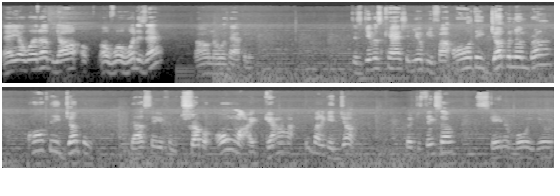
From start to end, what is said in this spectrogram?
Hey, yo, what up, y'all? Oh, oh, whoa, what is that? I don't know what's happening. Just give us cash and you'll be fine. Oh, they jumping them, bruh. Oh, they jumping. That'll save you from trouble. Oh my god. You about to get jumped. Don't you think so? Skater boy, you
